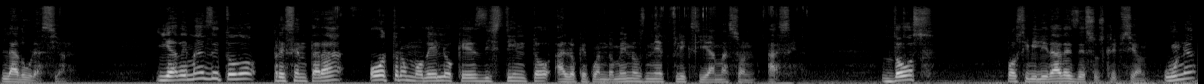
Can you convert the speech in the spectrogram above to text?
la duración. Y además de todo, presentará otro modelo que es distinto a lo que cuando menos Netflix y Amazon hacen. Dos posibilidades de suscripción. Una,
